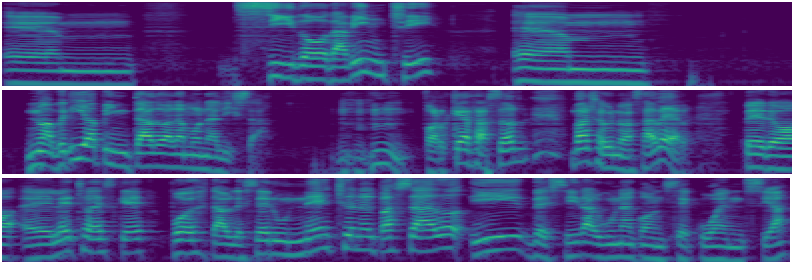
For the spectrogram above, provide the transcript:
em, sido Da Vinci, em, no habría pintado a la Mona Lisa. ¿Por qué razón? Vaya uno a saber. Pero el hecho es que puedo establecer un hecho en el pasado y decir alguna consecuencia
